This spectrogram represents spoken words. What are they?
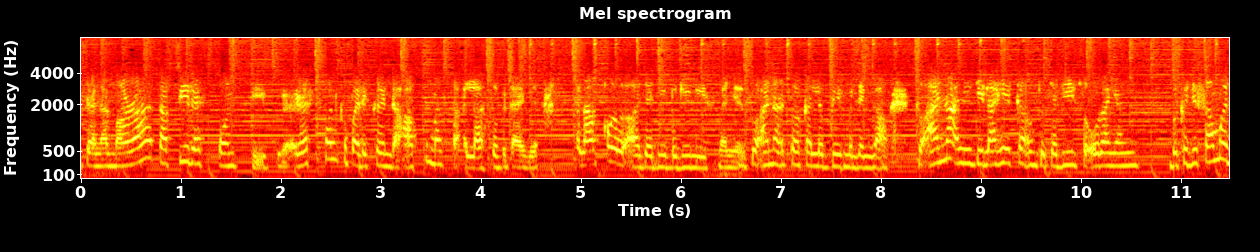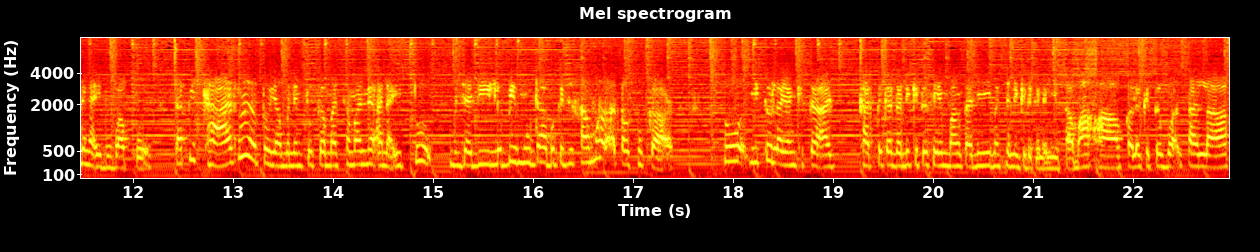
jangan marah tapi responsif. Respon kepada kehendak apa masalah sebenarnya. Kenapa uh, jadi begini sebenarnya. So anak tu akan lebih mendengar. So anak ni dilahirkan untuk jadi seorang yang bekerjasama dengan ibu bapa. Tapi cara tu yang menentukan macam mana anak itu menjadi lebih mudah bekerjasama atau sukar. So itulah yang kita katakan tadi kita sembang tadi macam ni kita kena minta maaf kalau kita buat salah.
